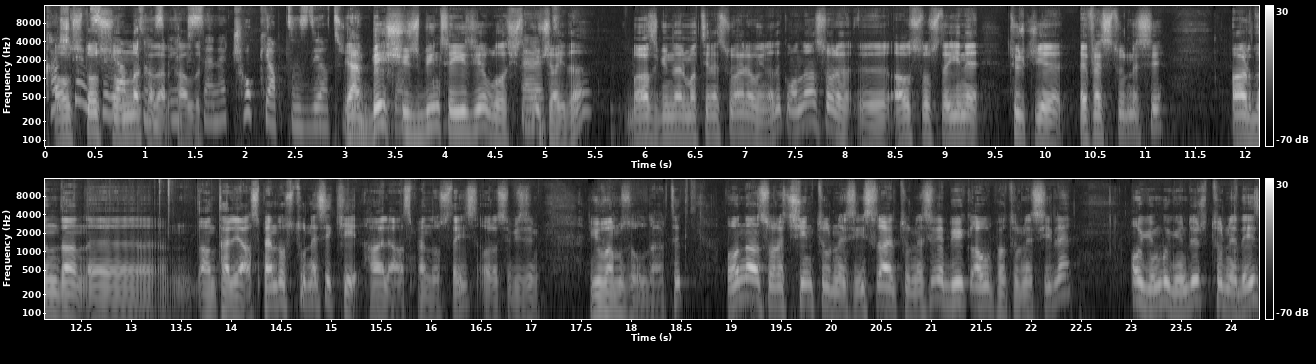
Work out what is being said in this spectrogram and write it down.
Kaç Ağustos temsil sonuna yaptınız kadar ilk kaldık. sene? Çok yaptınız diye hatırlıyorum. Yani 500 bin seyirciye ulaştık Evet. 3 ayda. Bazı günler Matine Suare oynadık. Ondan sonra e, Ağustos'ta yine Türkiye Efes turnesi. Ardından e, Antalya Aspendos turnesi ki hala Aspendos'tayız. Orası bizim yuvamız oldu artık. Ondan sonra Çin turnesi, İsrail turnesi ve Büyük Avrupa turnesiyle o gün bugündür turnedeyiz.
